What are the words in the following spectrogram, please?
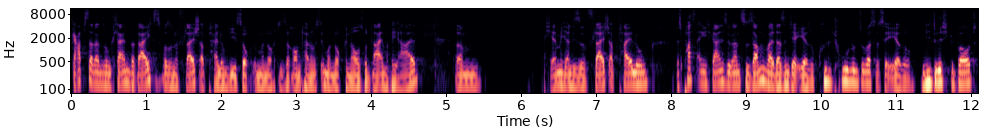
gab es da dann so einen kleinen Bereich, das war so eine Fleischabteilung, die ist auch immer noch, diese Raumteilung ist immer noch genauso da im Real. Ähm, ich erinnere mich an diese Fleischabteilung. Das passt eigentlich gar nicht so ganz zusammen, weil da sind ja eher so Kühltruhen und sowas, das ist ja eher so niedrig gebaut.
